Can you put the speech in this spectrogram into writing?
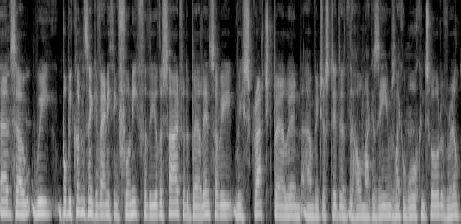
Um, so we, but we couldn't think of anything funny for the other side, for the Berlin. So we, we scratched Berlin and we just did a, the whole magazine. It was like a walking tour of Rhyl.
